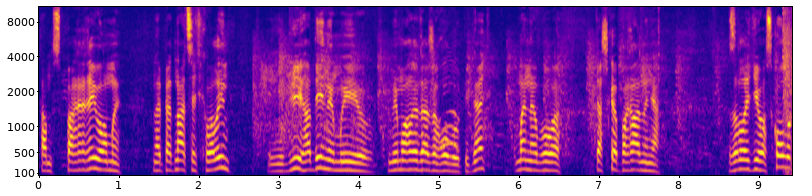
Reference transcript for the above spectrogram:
там з переривами на 15 хвилин. І дві години ми не могли навіть голову підняти. У мене було тяжке поранення. Залетів осколок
